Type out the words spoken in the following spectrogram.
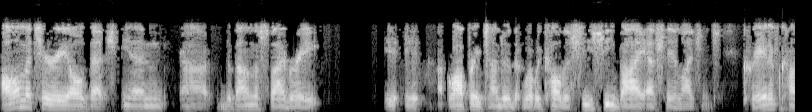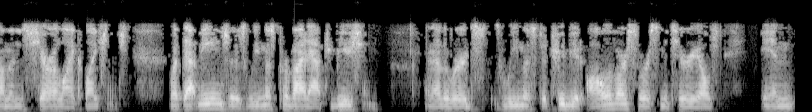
All material that's in uh, the Boundless Library, it, it operates under the, what we call the CC BY SA license, Creative Commons Share Alike license. What that means is we must provide attribution. In other words, we must attribute all of our source materials in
